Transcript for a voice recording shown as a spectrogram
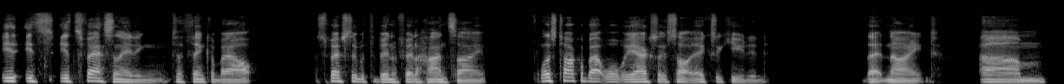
it, it's it's fascinating to think about, especially with the benefit of hindsight. Let's talk about what we actually saw executed that night. Um,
